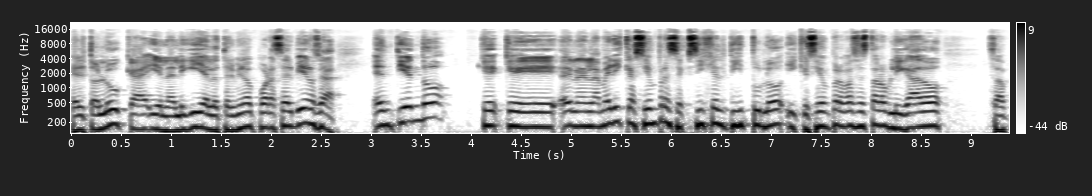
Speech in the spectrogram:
el Toluca y en la liguilla lo terminó por hacer bien o sea entiendo que, que en el América siempre se exige el título y que siempre vas a estar obligado o sea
